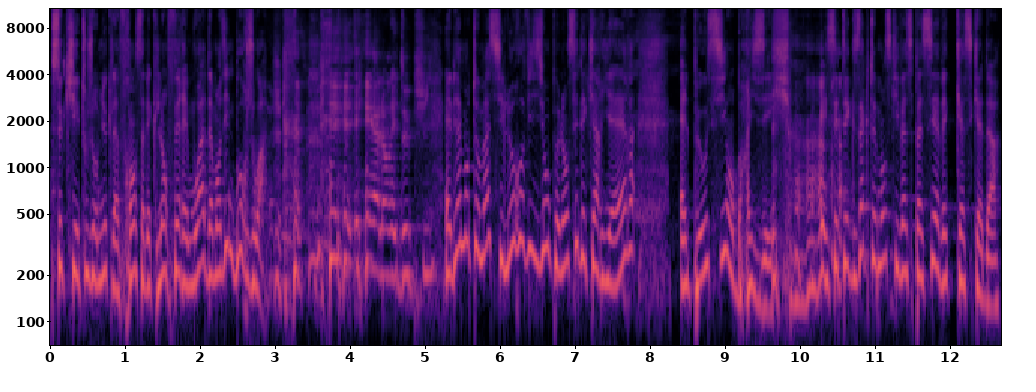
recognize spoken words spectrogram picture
ce qui est toujours mieux que la France avec L'Enfer et moi d'Amandine Bourgeois. Et alors, et depuis? Eh bien, mon Thomas, si l'Eurovision peut lancer des carrières, elle peut aussi en briser. Et c'est exactement ce qui va se passer avec Cascada.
